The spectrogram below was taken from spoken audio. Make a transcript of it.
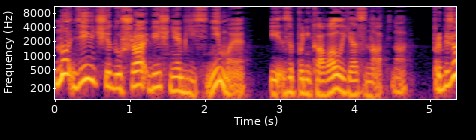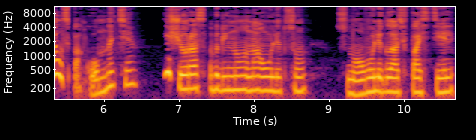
Но девичья душа – вещь необъяснимая – и запаниковала я знатно. Пробежалась по комнате, еще раз выглянула на улицу, снова улеглась в постель,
